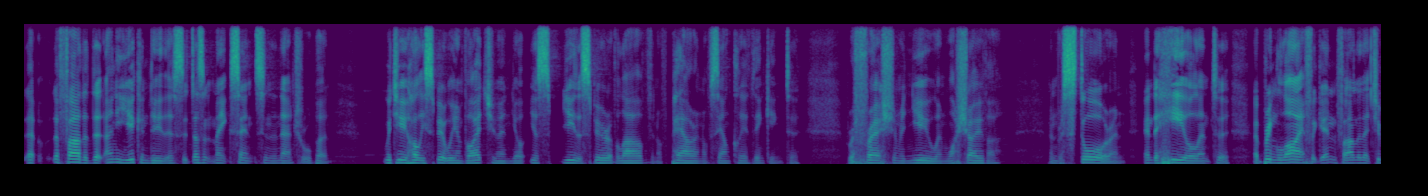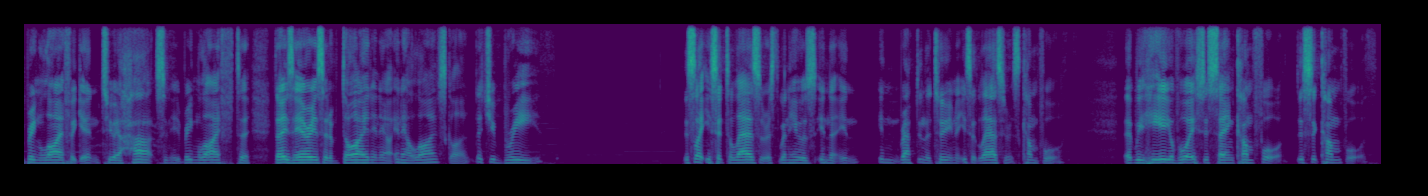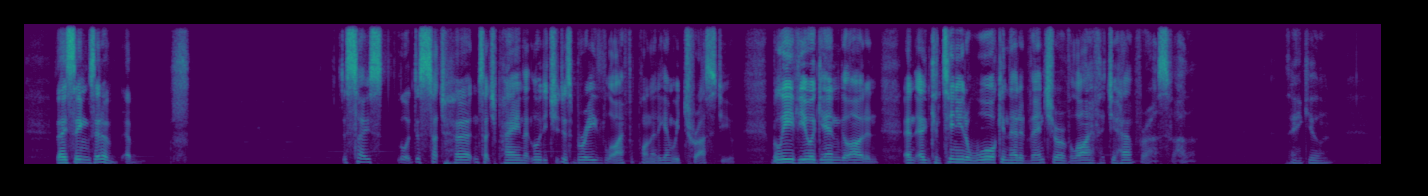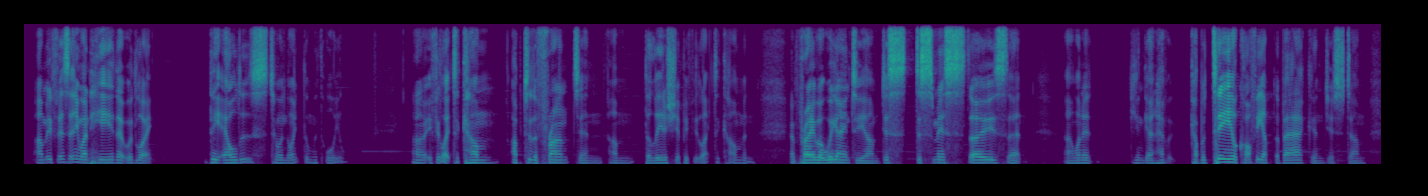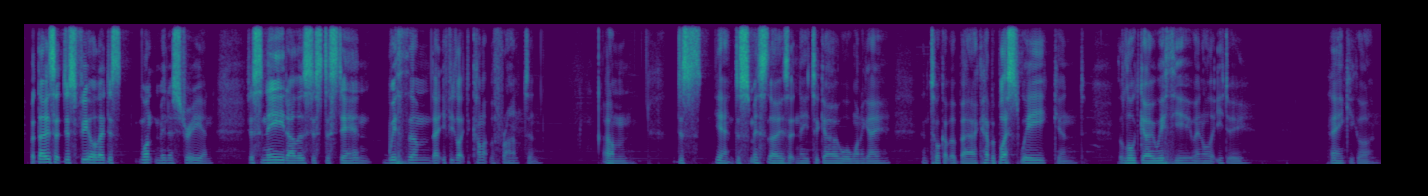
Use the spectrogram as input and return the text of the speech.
that the Father, that only you can do this. It doesn't make sense in the natural, but with you, Holy Spirit, we invite you and your, your, you, the Spirit of love and of power and of sound clear thinking, to refresh and renew and wash over and restore and, and to heal and to uh, bring life again, Father, that you bring life again to our hearts and you bring life to those areas that have died in our, in our lives, God, that you breathe. It's like you said to Lazarus when he was in the, in, in, wrapped in the tomb that you said, Lazarus, come forth. That we hear your voice just saying, Come forth. Just to come forth. Those things that have, have um, just so, Lord, just such hurt and such pain that, Lord, did you just breathe life upon that again? We trust you. Believe you again, God, and, and, and continue to walk in that adventure of life that you have for us, Father. Thank you. Um, if there's anyone here that would like the elders to anoint them with oil. Uh, if you'd like to come up to the front and um, the leadership, if you'd like to come and, and pray, but we're going to um, dis- dismiss those that uh, want to, you can go and have a cup of tea or coffee up the back and just, um, but those that just feel they just want ministry and just need others just to stand with them, that if you'd like to come up the front and um, just yeah, dismiss those that need to go or want to go and talk up the back. Have a blessed week and the Lord go with you and all that you do. Thank you, God.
